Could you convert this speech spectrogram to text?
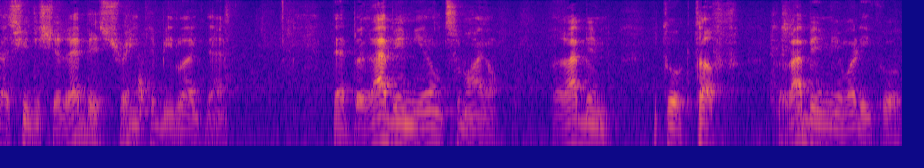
Hasidic Rebbe is trained to be like that. That by Rabbim you don't smile. By Rabbim you talk tough. By Rabbim you, what do you call?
